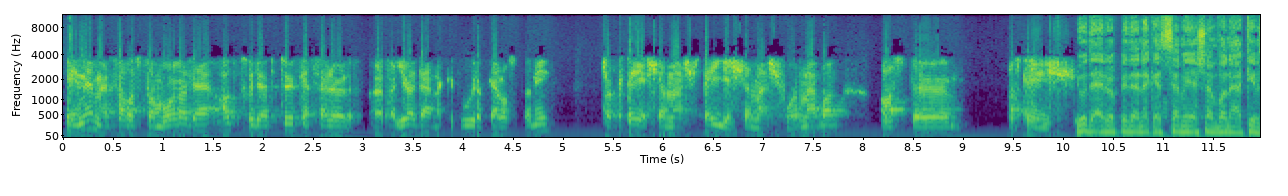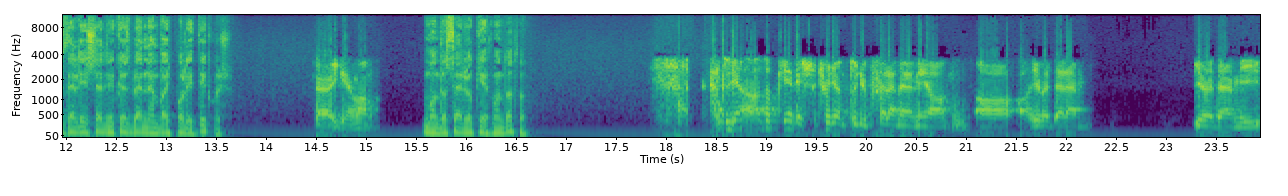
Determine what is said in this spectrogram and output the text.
Én nem szavaztam volna, de az, hogy a tőke felől a jövedelmeket újra kell osztani, csak teljesen más, teljesen más formában, azt, azt én is... Jó, de erről például neked személyesen van elképzelésed, miközben nem vagy politikus? Igen, van. Mondasz erről két mondatot? Hát ugye az a kérdés, hogy hogyan tudjuk felemelni a, a, a jövedelem, jövedelmi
